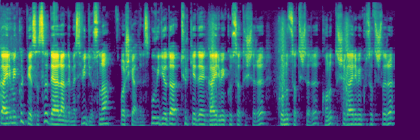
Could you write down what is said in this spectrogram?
gayrimenkul piyasası değerlendirmesi videosuna hoş geldiniz. Bu videoda Türkiye'de gayrimenkul satışları, konut satışları, konut dışı gayrimenkul satışları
